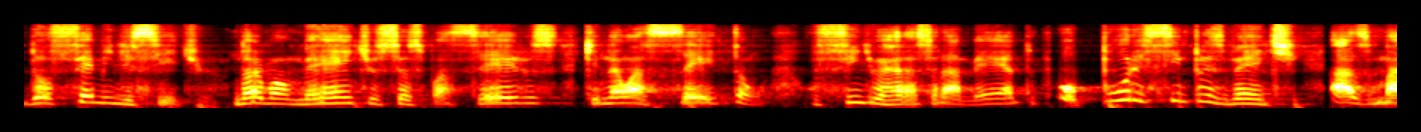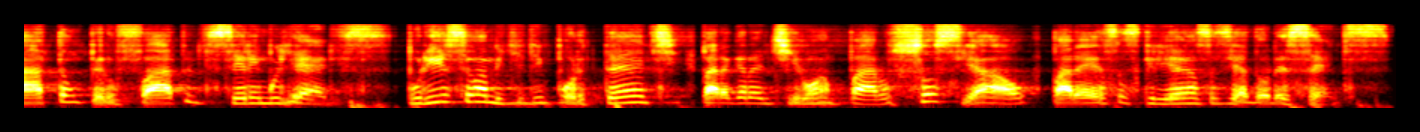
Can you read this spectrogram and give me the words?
do feminicídio. Normalmente, os seus parceiros que não aceitam o fim de um relacionamento ou pura e simplesmente as matam pelo fato de serem mulheres. Por isso é uma medida importante para garantir um amparo social para essas crianças e adolescentes.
